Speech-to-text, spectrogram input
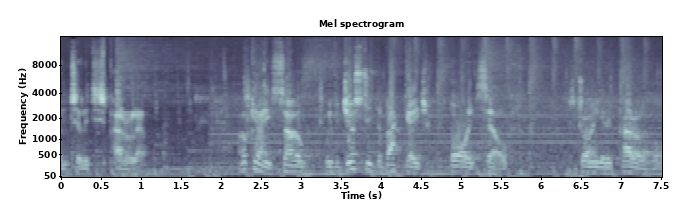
until it is parallel. Okay, so we've adjusted the back gauge bar itself to try and get it parallel.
